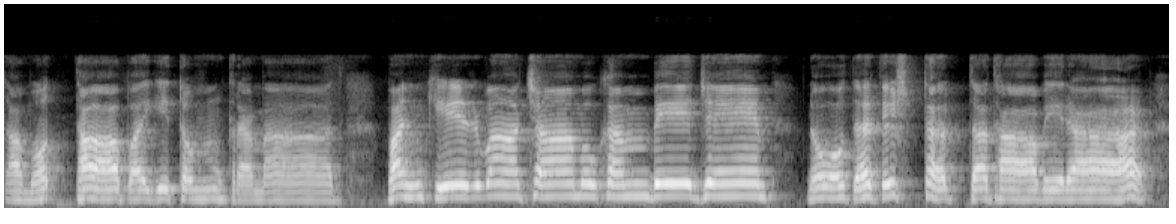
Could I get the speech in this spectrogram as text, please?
तमुत्थापयितुं क्रमाद् वह्निर्वाचामुखं बेजे नोदतिष्ठत्तथा विराट्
